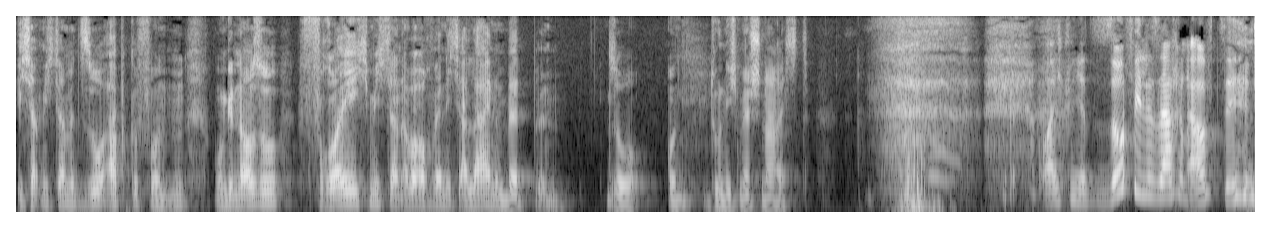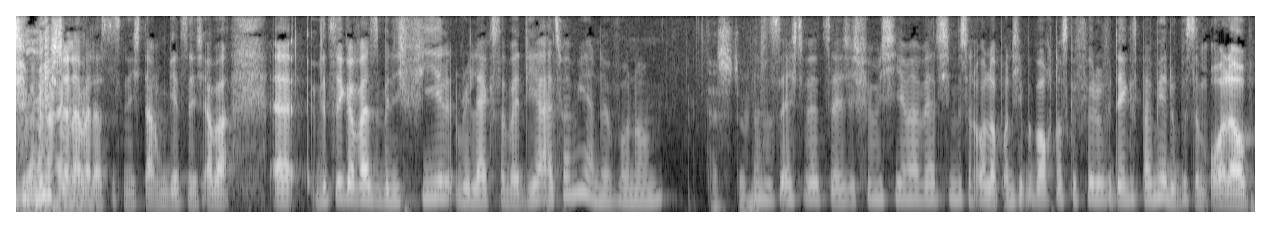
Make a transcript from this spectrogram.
Ich habe mich damit so abgefunden und genauso freue ich mich dann aber auch, wenn ich allein im Bett bin. So und du nicht mehr schnarchst. Oh, ich kann jetzt so viele Sachen aufzählen, die mich stören, Nein. aber das ist nicht, darum geht's nicht. Aber äh, witzigerweise bin ich viel relaxer bei dir als bei mir in der Wohnung. Das stimmt. Das ist echt witzig. Ich fühle mich hier immer, werde ich ein bisschen Urlaub. Und ich habe aber auch das Gefühl, du denkst bei mir, du bist im Urlaub.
